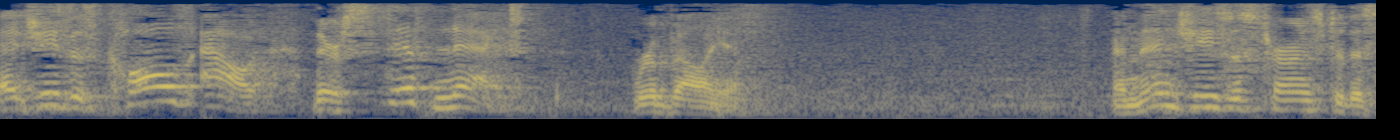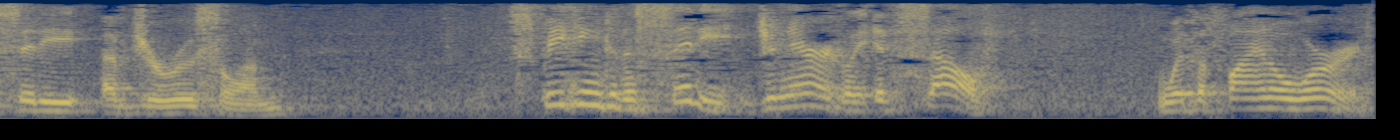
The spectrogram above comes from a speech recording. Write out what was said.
And Jesus calls out their stiff-necked rebellion. And then Jesus turns to the city of Jerusalem, speaking to the city generically itself with the final word.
